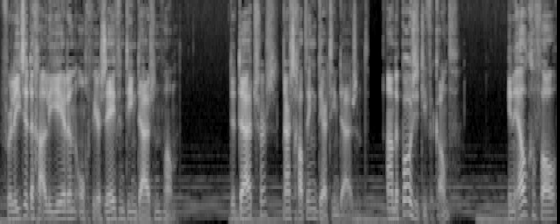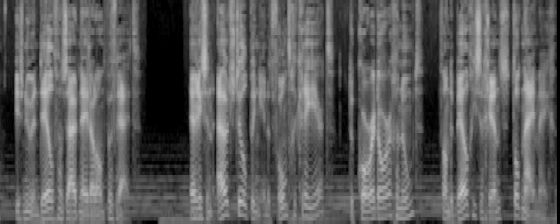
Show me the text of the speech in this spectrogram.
verliezen de geallieerden ongeveer 17.000 man. De Duitsers naar schatting 13.000. Aan de positieve kant. In elk geval is nu een deel van Zuid-Nederland bevrijd. Er is een uitstulping in het front gecreëerd, de corridor genoemd, van de Belgische grens tot Nijmegen.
